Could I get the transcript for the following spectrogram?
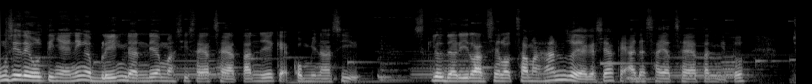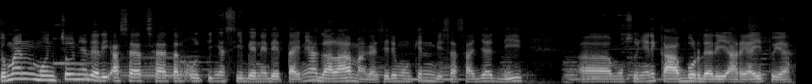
fungsi ultinya ini ngeblink dan dia masih sayat-sayatan jadi kayak kombinasi skill dari Lancelot sama Hanzo ya guys ya kayak ada sayat-sayatan gitu cuman munculnya dari sayat-sayatan ultinya si Benedetta ini agak lama guys jadi mungkin bisa saja di uh, musuhnya ini kabur dari area itu ya.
